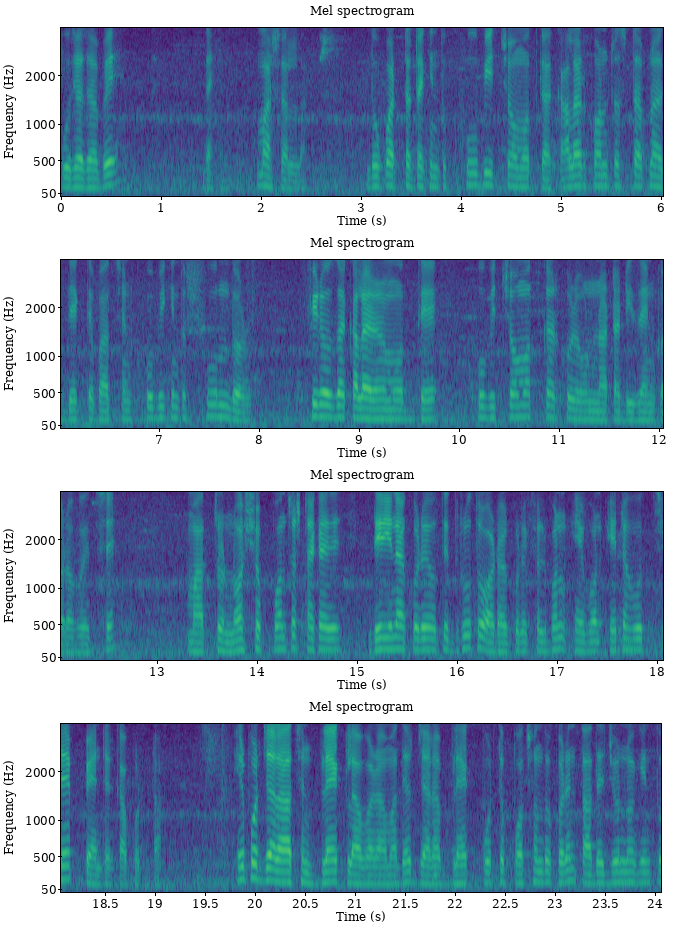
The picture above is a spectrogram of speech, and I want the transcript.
বোঝা যাবে, দেখেন মাশাল্লাহ দোপাট্টাটা কিন্তু খুবই চমৎকার। কালার কন্ট্রাস্টটা আপনারা দেখতে পাচ্ছেন, খুবই কিন্তু সুন্দর। ফিরোজা কালারের মধ্যে খুবই চমৎকার করে ওড়নাটা ডিজাইন করা হয়েছে। মাত্র নয়শো পঞ্চাশ টাকায় দেরি না করে অতি দ্রুত অর্ডার করে ফেলবেন এবং এটা হচ্ছে প্যান্টের কাপড়টা। এরপর যারা আছেন ব্ল্যাক লাভার আমাদের, যারা ব্ল্যাক পরতে পছন্দ করেন, তাদের জন্য কিন্তু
